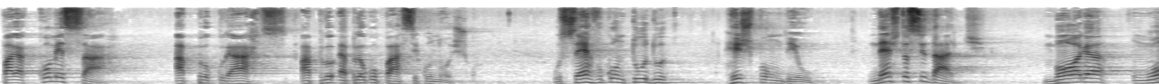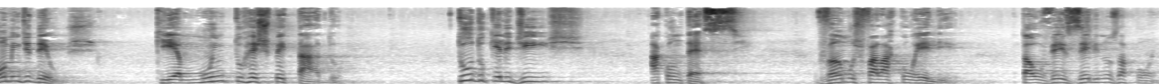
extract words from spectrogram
para começar a procurar a, a preocupar-se conosco. O servo, contudo, respondeu: Nesta cidade mora um homem de Deus que é muito respeitado. Tudo que ele diz acontece. Vamos falar com ele. Talvez ele nos aponte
